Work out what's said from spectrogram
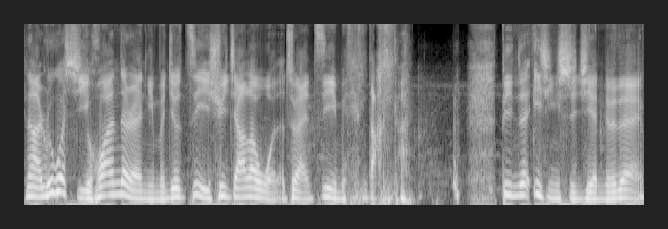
那如果喜欢的人，你们就自己去加了我的，最爱自己每天打开。毕竟这疫情时间，对不对？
